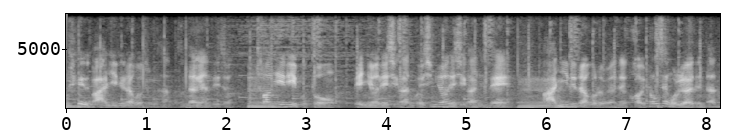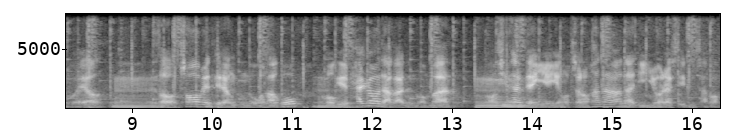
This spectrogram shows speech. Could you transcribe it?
우리 만일이라고 좀 사- 분당이 안 되죠. 음. 천일이 보통 몇 년의 시간, 거의 10년의 시간인데, 음. 만일이라 그러면은 거의 평생 올려야 된다는 거예요. 음. 그래서 처음엔 대량 등록을 하고 음. 거기에 팔려 나가는 것만 음. 어, 신사임당이 얘기한 것처럼 하나하나 리뉴얼 할 수 있는 작업.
